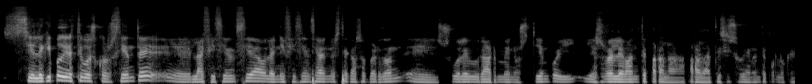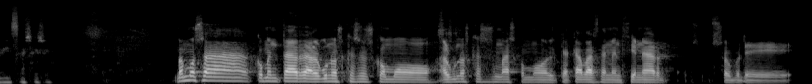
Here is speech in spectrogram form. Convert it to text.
si el equipo directivo es consciente, eh, la eficiencia o la ineficiencia, en este caso, perdón, eh, suele durar menos tiempo y, es relevante para la, para la, tesis, obviamente, por lo que dices. Sí, sí. Vamos a comentar algunos casos como algunos casos más como el que acabas de mencionar sobre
